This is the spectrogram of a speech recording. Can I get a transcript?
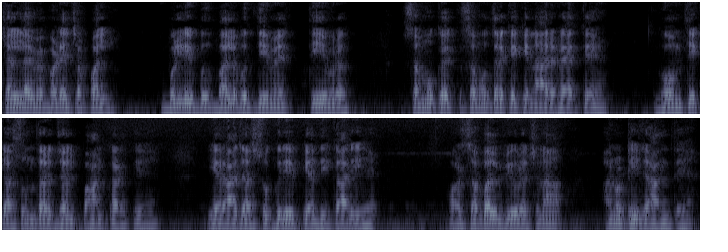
चलने में बड़े चपल बुल्ली बल बुद्धि में तीव्र समूह के समुद्र के किनारे रहते हैं। गोमती का सुंदर जल पान करते हैं। ये राजा सुग्रीव के अधिकारी है और सबल व्यू रचना अनूठी जानते हैं।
